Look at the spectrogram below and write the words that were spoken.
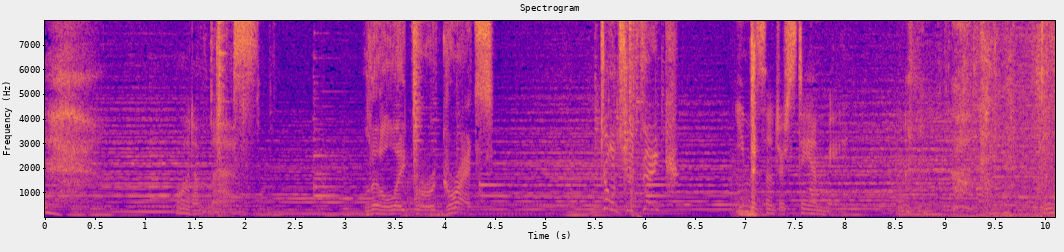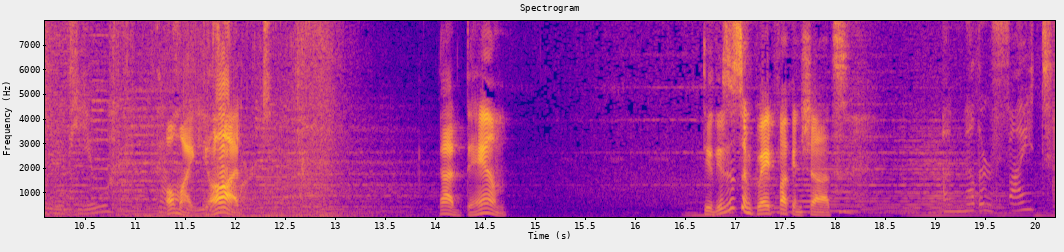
What a mess. Little late for regrets. Don't you think? You misunderstand me. Dealing with you? Oh my God. part. God damn. Dude, these are some great fucking shots. Another fight?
